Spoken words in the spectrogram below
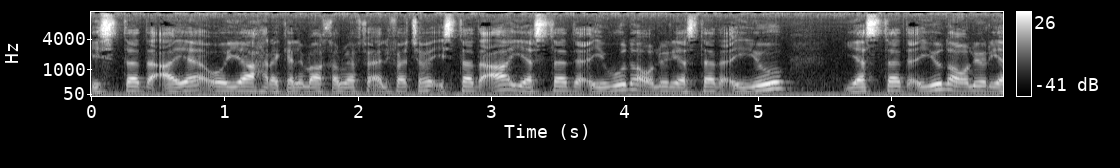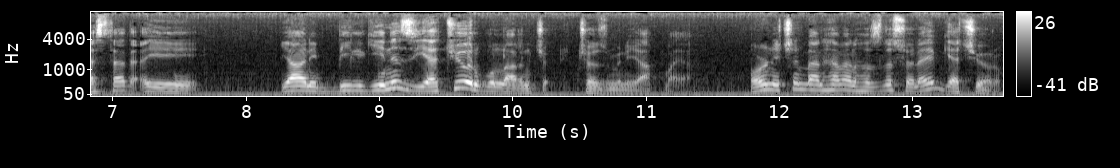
İsted'aye o ya harekeli makabli meftu elife çevir. İsted'a yested'ivu da oluyor. Yested'iyu Yested'iyu da oluyor yested'i. Yani bilginiz yetiyor bunların çözümünü yapmaya. Onun için ben hemen hızlı söyleyip geçiyorum.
